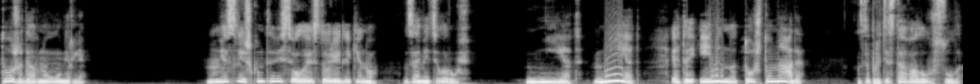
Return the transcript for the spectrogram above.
тоже давно умерли. Не слишком-то веселая история для кино, заметила Руфь. Нет, нет, это именно то, что надо, запротестовала Урсула.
